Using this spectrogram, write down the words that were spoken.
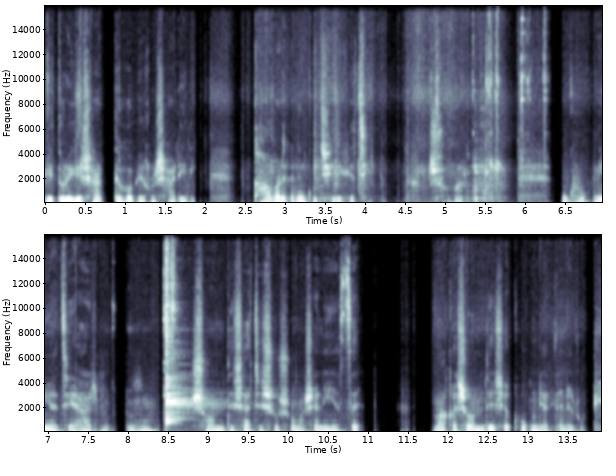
ভেতরে গিয়ে সারতে হবে, এখন সারিনি। খাবার এখানে গুছিয়ে রেখেছি। সবার ঘুগনি আছে আর সন্দেশ আছে শ্বশুরমশা নিয়ে এসে মাখা সন্দেশ আর ঘুগনি আর এখানে রুটি।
